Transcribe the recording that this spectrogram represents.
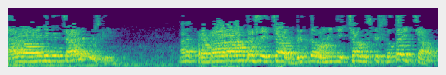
दादा होने की इच्छा है उसकी। माने प्रकारांतर से इच्छा वृद्ध होने की इच्छा उसकी स्वतः इच्छा हो।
